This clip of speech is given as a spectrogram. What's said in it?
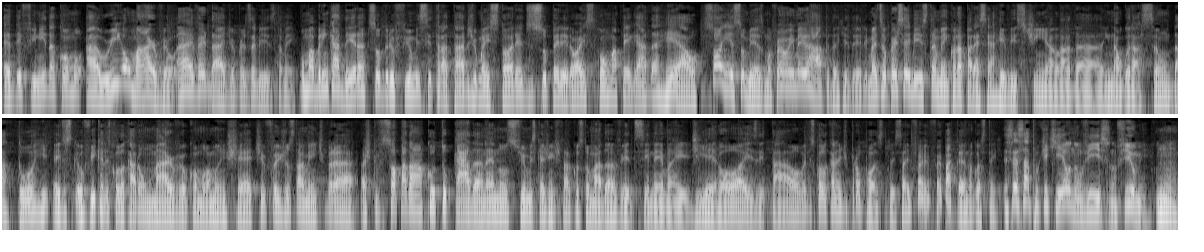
é definida como a Real Marvel. Ah, é verdade, eu percebi isso também. Uma brincadeira sobre o filme se tratar de uma história de super-heróis com uma pegada real. Só isso mesmo, foi um e-mail rápido aqui dele. Mas eu percebi isso também quando aparece a revistinha lá da inauguração da torre. Eles, eu vi que eles colocaram Marvel como a manchete, foi justamente pra. Acho que só pra dar uma cutucada, né? Nos filmes que a gente tá acostumado a ver de cinema aí, de heróis e tal. Eles colocaram de propósito. Isso aí foi, foi bacana, eu gostei. Você sabe por que, que eu não vi isso no filme? Hum.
